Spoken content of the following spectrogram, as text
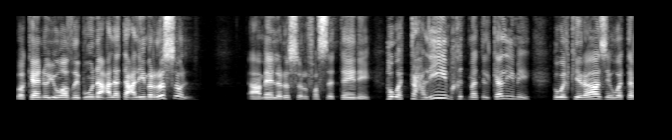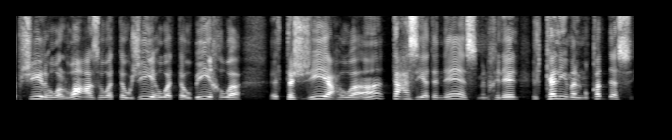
وكانوا يواظبون على تعليم الرسل. أعمال الرسل الفصل الثاني. هو التعليم خدمة الكلمة هو الكرازة هو التبشير هو الوعظ هو التوجيه هو التوبيخ هو التشجيع هو آه، تعزية الناس من خلال الكلمة المقدسة.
